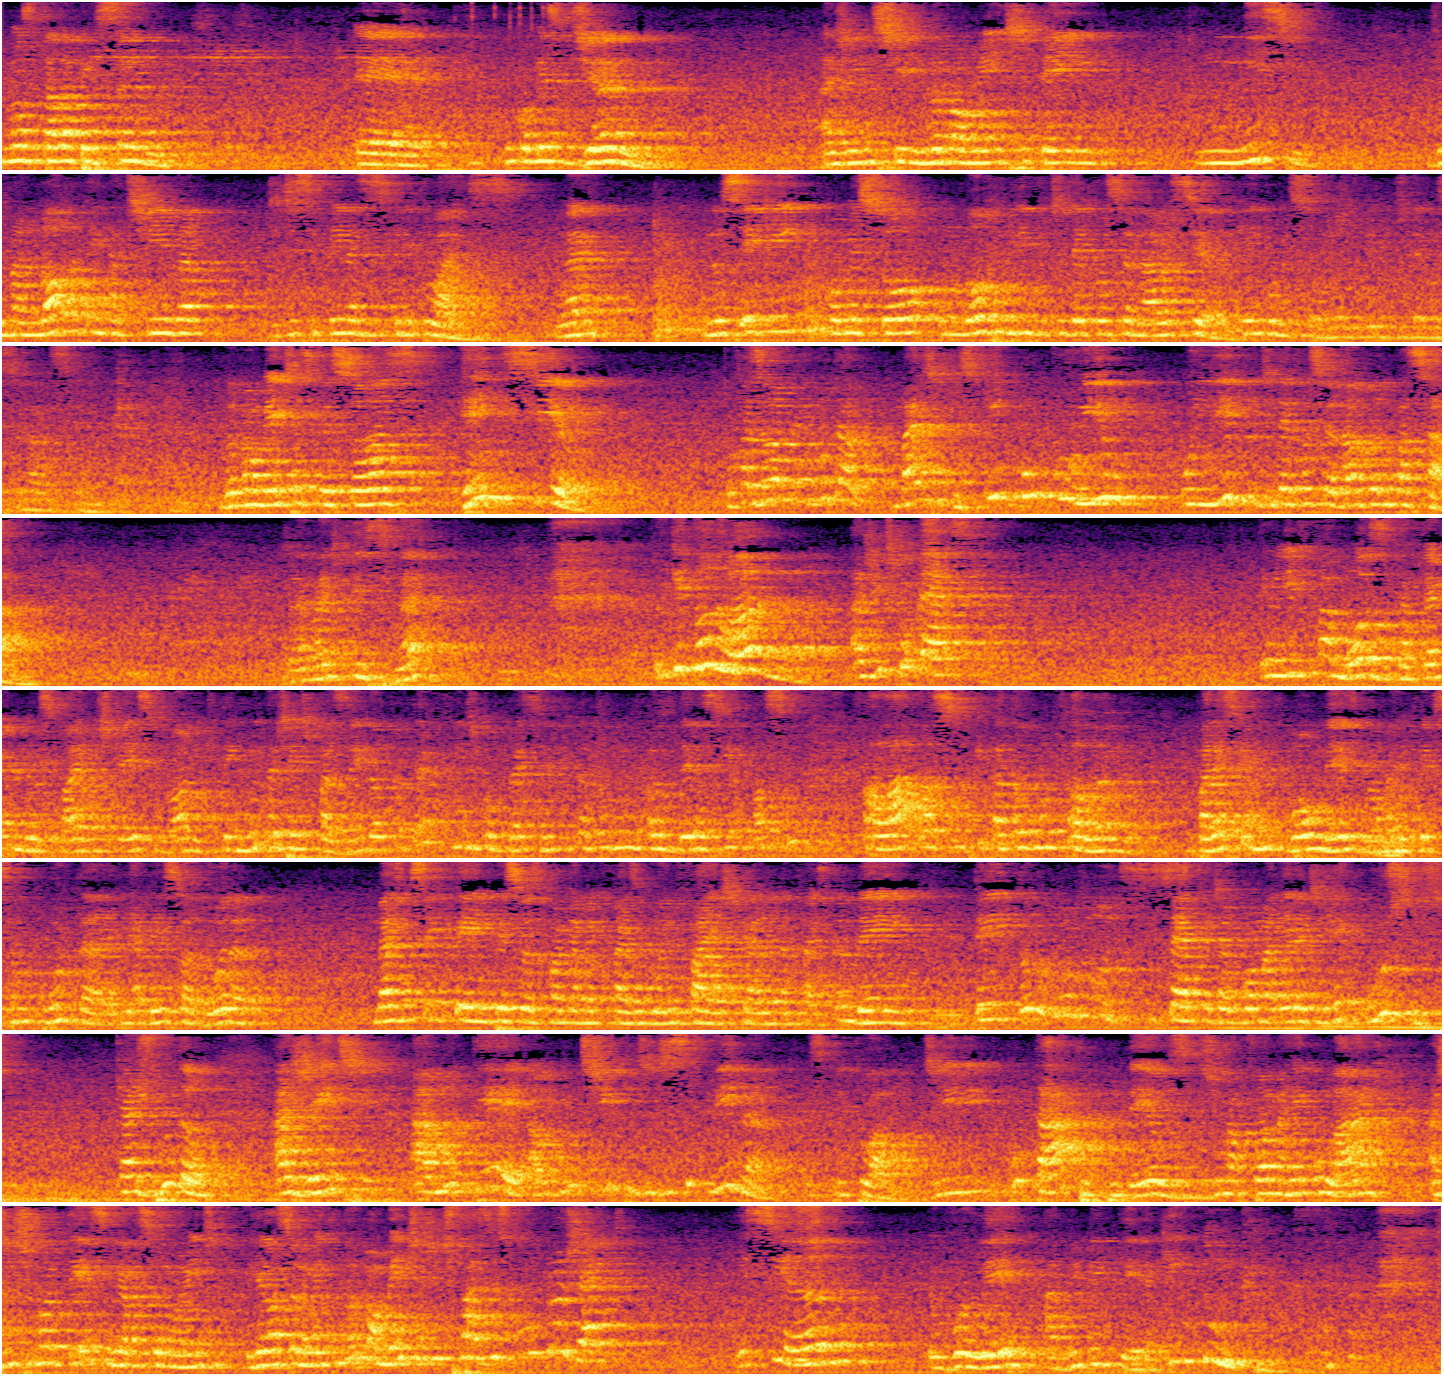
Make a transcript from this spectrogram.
Irmãos, eu estava pensando, é, no começo de ano, a gente normalmente tem um início de uma nova tentativa de disciplinas espirituais, não é? Não sei quem começou um novo livro de devocional esse ano. Quem começou um novo livro de devocional esse ano? Normalmente as pessoas reiniciam Vou fazer uma pergunta mais difícil. Quem concluiu o livro de devocional do ano passado? Já é mais difícil, né? Porque todo ano a gente começa. Tem um livro famoso, Café com Meus Pais, acho que é esse o nome, que tem muita gente fazendo. Eu estou até afim de comprar esse livro, porque está todo mundo falando dele assim, eu posso falar do assunto que está todo mundo falando. Parece que é muito bom mesmo, é uma reflexão curta e abençoadora mas que tem pessoas como a minha mãe que faz o Glorify, acho que a Ana faz também. Tem todo mundo se cerca de alguma maneira de recursos que ajudam a gente a manter algum tipo de disciplina espiritual, de contato com Deus de uma forma regular, a gente manter esse relacionamento, relacionamento. Normalmente a gente faz isso como um projeto. Esse ano eu vou ler a Bíblia inteira. Quem nunca?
